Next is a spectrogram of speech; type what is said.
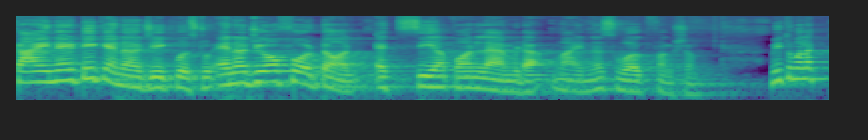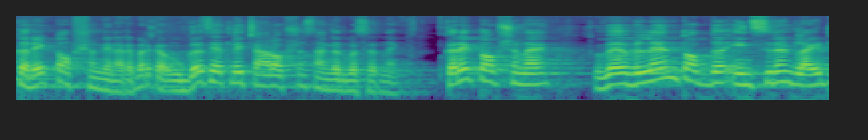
kinetic energy equals to energy of photon H C upon lambda minus work function मी तुम्हाला करेक्ट ऑप्शन देणार आहे. बरं का उगच यातले चार ऑप्शन सांगत बसत नाही. करेक्ट ऑप्शन आहे wavelength of the incident light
